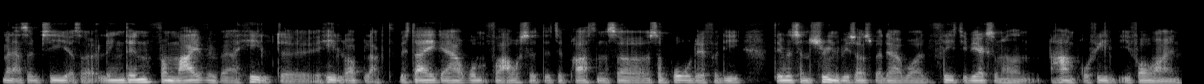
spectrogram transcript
Men altså, jeg vil sige, altså LinkedIn for mig vil være helt, øh, helt oplagt. Hvis der ikke er rum for at afsætte det til pressen, så, så brug det, fordi det vil sandsynligvis også være der, hvor flest i virksomheden har en profil i forvejen.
